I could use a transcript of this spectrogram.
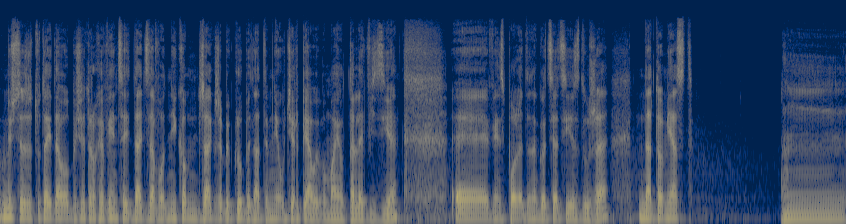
Myślę, że tutaj dałoby się trochę więcej dać zawodnikom, tak żeby kluby na tym nie ucierpiały, bo mają telewizję, e, więc pole do negocjacji jest duże. Natomiast mm,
